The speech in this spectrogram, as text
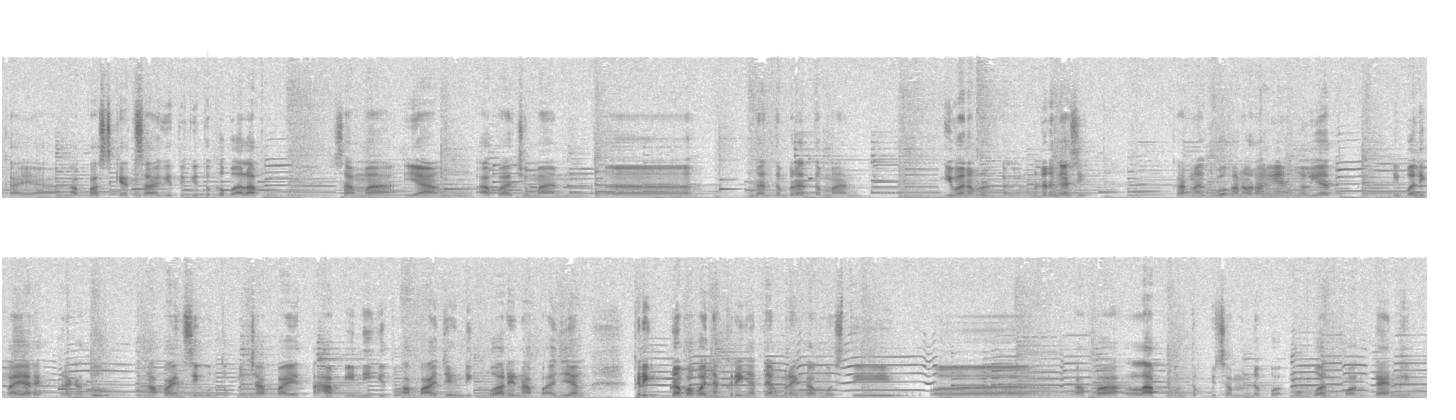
kayak apa sketsa gitu-gitu kebalap sama yang apa cuman eh, berantem-beranteman. Gimana menurut kalian? Bener nggak sih? Karena gue kan orangnya ngelihat di balik layarnya mereka tuh ngapain sih untuk mencapai tahap ini gitu? Apa aja yang dikeluarin apa aja yang kering, berapa banyak keringat yang mereka mesti eh, apa lap untuk bisa membuat konten gitu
